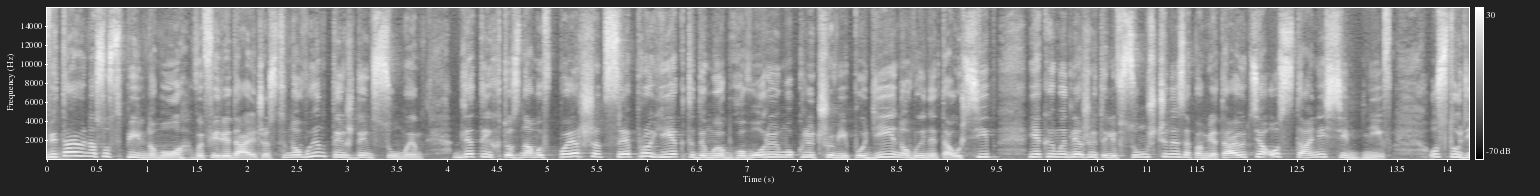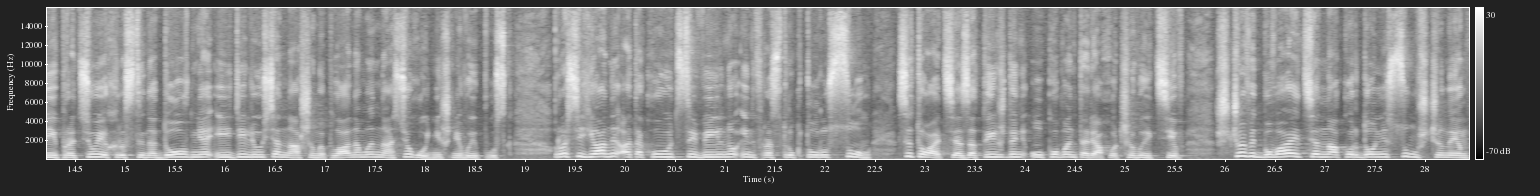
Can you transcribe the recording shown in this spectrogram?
Вітаю на Суспільному. В ефірі Дайджест новин Тиждень Суми. Для тих, хто з нами вперше, це проєкт, де ми обговорюємо ключові події, новини та осіб, якими для жителів Сумщини запам'ятаються останні сім днів. У студії працює Христина Довбня і ділюся нашими планами на сьогоднішній випуск. Росіяни атакують цивільну інфраструктуру Сум. Ситуація за тиждень у коментарях очевидців. Що відбувається на кордоні Сумщини?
